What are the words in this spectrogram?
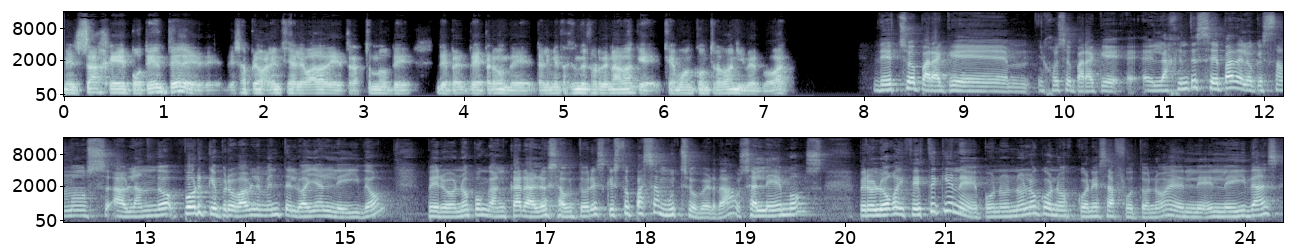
mensaje potente de, esa prevalencia elevada de trastornos de, perdón, de, alimentación desordenada que, hemos encontrado a nivel global. De hecho, para que, José, para que eh, la gente sepa de lo que estamos hablando, porque probablemente lo hayan leído, pero no pongan cara a los autores, que esto pasa mucho, ¿verdad? O sea, leemos pero luego dice, ¿este quién es? Pues no, lo conozco en esa foto, ¿no? En, leídas,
